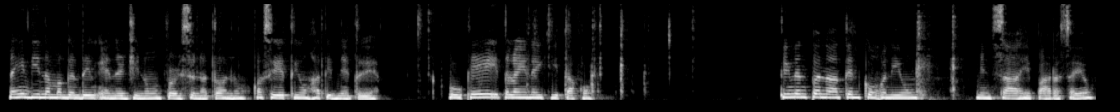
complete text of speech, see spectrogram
na hindi na maganda yung energy ng person na to, no? Kasi ito yung hatid nito eh. Okay, ito lang yung nakikita ko. Tingnan pa natin kung ano yung mensahe para sa'yo.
